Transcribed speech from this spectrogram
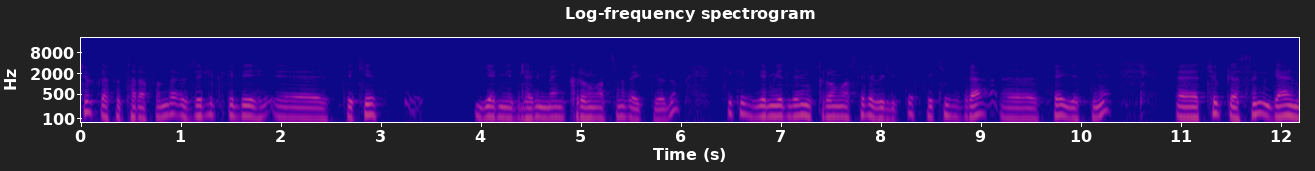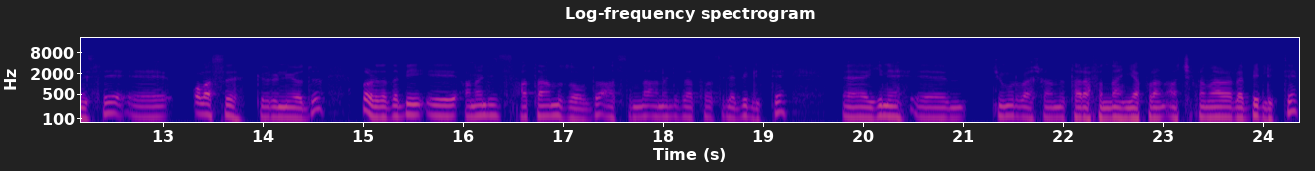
Türk lirası tarafında özellikle bir e, 8 27'lerin ben kırılmasını bekliyordum. 8.27'lerin kırılmasıyla birlikte 8 lira e, seviyesine e, Türk lirasının gelmesi e, olası görünüyordu. Burada da bir e, analiz hatamız oldu. Aslında analiz hatasıyla birlikte e, yine e, Cumhurbaşkanlığı tarafından yapılan açıklamalarla birlikte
